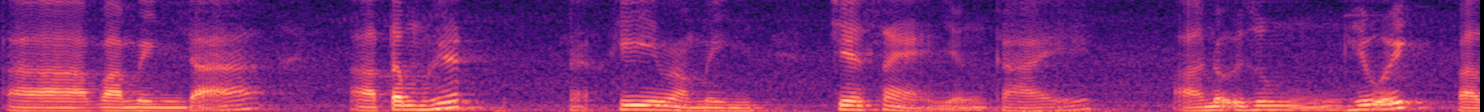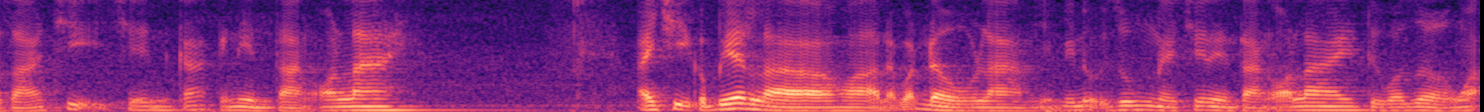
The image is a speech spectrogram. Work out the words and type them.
à, và mình đã à, tâm huyết khi mà mình chia sẻ những cái uh, nội dung hữu ích và giá trị trên các cái nền tảng online anh chị có biết là Hòa đã bắt đầu làm những cái nội dung này trên nền tảng online từ bao giờ không ạ?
